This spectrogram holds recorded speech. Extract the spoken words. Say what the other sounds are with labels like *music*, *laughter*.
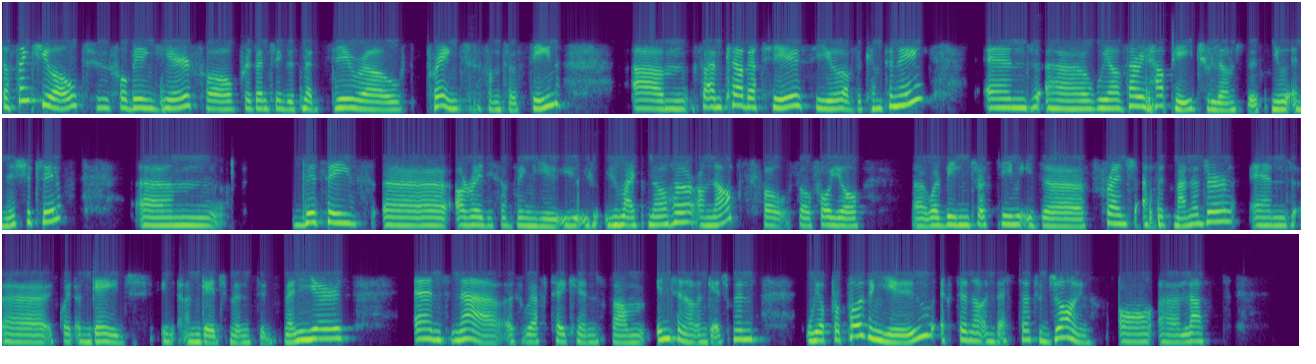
So thank you all to, for being here for presenting this net zero sprint from Trusteam. Um, so I'm Claire Berthier, CEO of the company, and uh, we are very happy to launch this new initiative. Um, this is uh, already something you, you you might know her or not. So so for your uh, well-being Trusteam is a French asset manager and uh, quite engaged in engagement since many years. And now, as we have taken some internal engagement, we are proposing you, external investor, to join our uh, last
